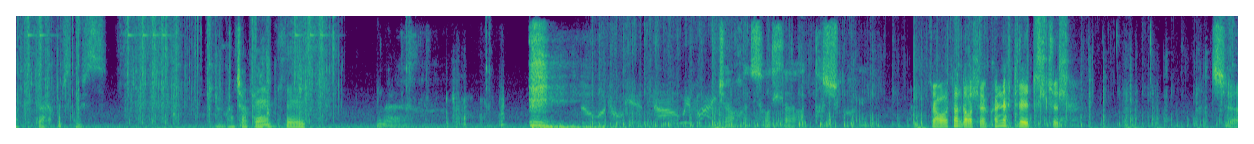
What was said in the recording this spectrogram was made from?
Авахгүй ч нэрс. Чаа. Бэнтлей. Жохон сул гадах шиг байна. За удаан тоглоо. Коннектор эзэлчихвэл За.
